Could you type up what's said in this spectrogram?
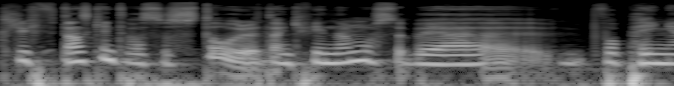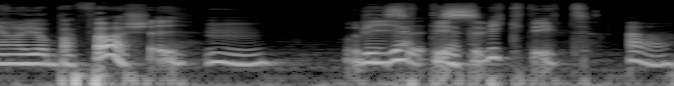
klyftan ska inte vara så stor utan kvinnor måste börja få pengarna att jobba för sig. Mm. Och det är jätte, jätteviktigt. Ja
